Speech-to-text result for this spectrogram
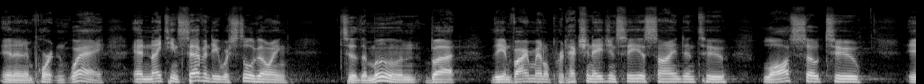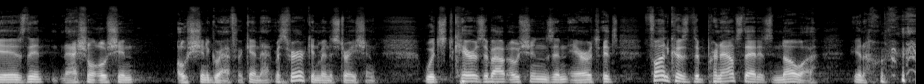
in an important way. And 1970, we're still going to the moon, but the Environmental Protection Agency is signed into law. So too is the National Ocean Oceanographic and Atmospheric Administration, which cares about oceans and air. It's, fun because to pronounce that is NOAA. You know,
